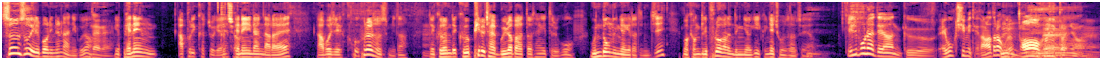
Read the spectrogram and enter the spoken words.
순수 일본인은 아니고요. 네네. 이게 베냉 아프리카 쪽에 그쵸. 베넨이라는 나라의 아버지 훈혈 선수입니다. 네, 그런데 그 피를 잘 물려받았다고 생각이 들고 운동 능력이라든지 뭐 경기를 풀어가는 능력이 굉장히 좋은 선수예요. 일본에 대한 그 애국심이 대단하더라고요. 음. 어, 그러니까요. 네.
